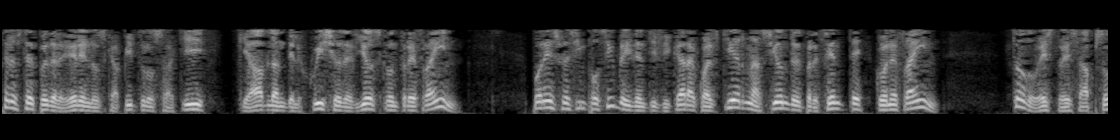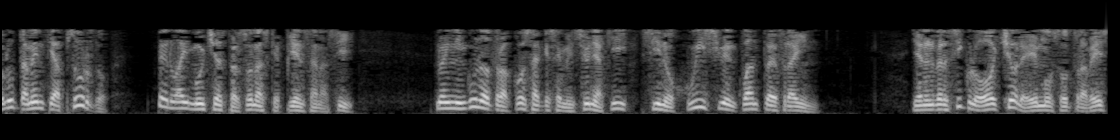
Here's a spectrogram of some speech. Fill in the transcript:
pero usted puede leer en los capítulos aquí que hablan del juicio de Dios contra Efraín. Por eso es imposible identificar a cualquier nación del presente con Efraín. Todo esto es absolutamente absurdo, pero hay muchas personas que piensan así. No hay ninguna otra cosa que se mencione aquí sino juicio en cuanto a Efraín. Y en el versículo ocho leemos otra vez,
